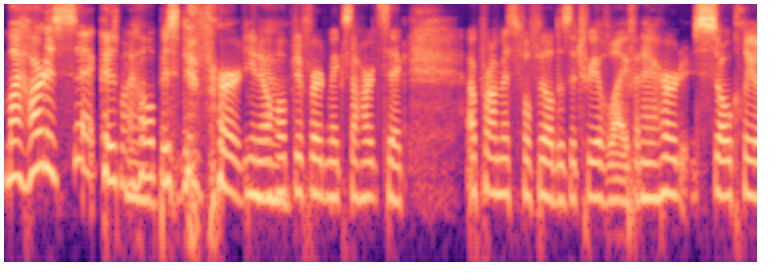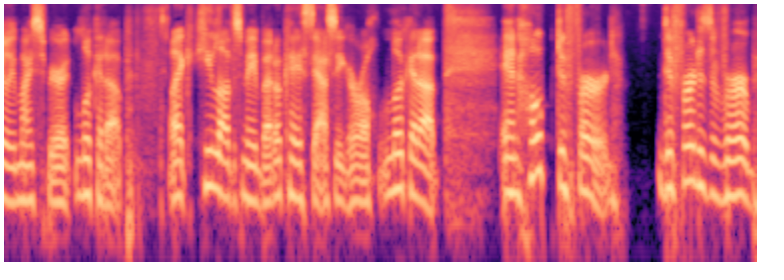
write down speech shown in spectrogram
my heart is sick because my yeah. hope is deferred. You know, yeah. hope deferred makes the heart sick a promise fulfilled is a tree of life. And I heard so clearly my spirit, look it up. Like he loves me, but okay, sassy girl, look it up. And hope deferred. Deferred is a verb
